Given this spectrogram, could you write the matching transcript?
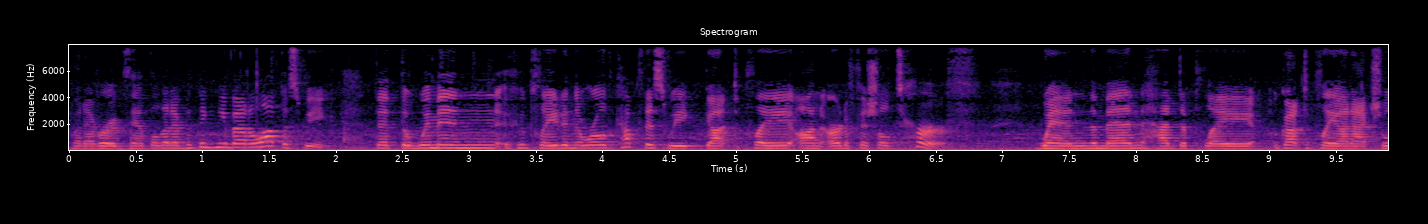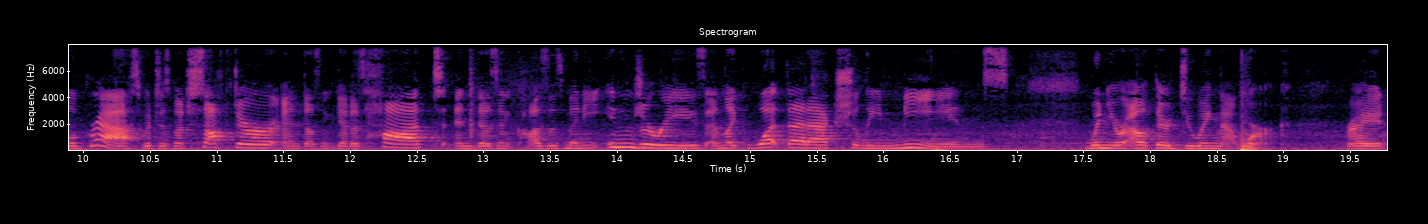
whatever example that I've been thinking about a lot this week that the women who played in the World Cup this week got to play on artificial turf when the men had to play got to play on actual grass which is much softer and doesn't get as hot and doesn't cause as many injuries. And like what that actually means when you're out there doing that work right?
